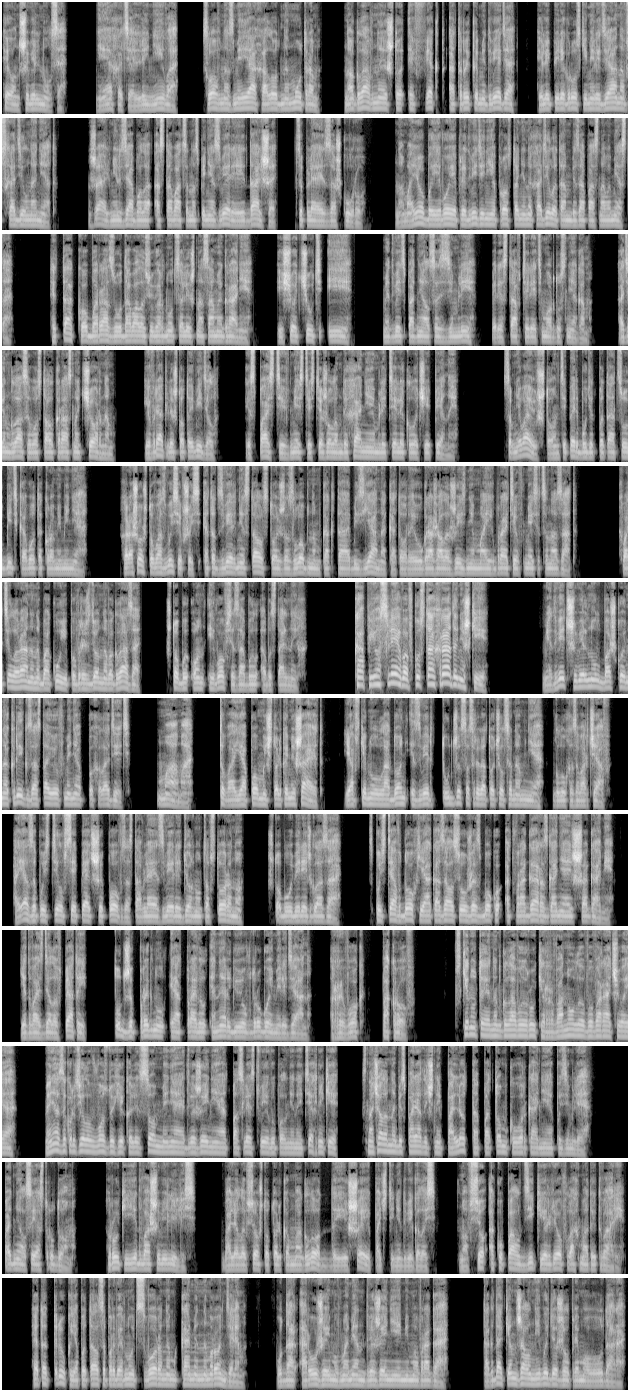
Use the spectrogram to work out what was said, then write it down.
И он шевельнулся. Нехотя, лениво, словно змея холодным утром, но главное, что эффект от рыка медведя или перегрузки меридианов сходил на нет. Жаль, нельзя было оставаться на спине зверя и дальше, цепляясь за шкуру. Но мое боевое предвидение просто не находило там безопасного места. И так оба раза удавалось увернуться лишь на самой грани. Еще чуть и... Медведь поднялся с земли, перестав тереть морду снегом. Один глаз его стал красно-черным, и вряд ли что-то видел. Из пасти вместе с тяжелым дыханием летели клочья пены. Сомневаюсь, что он теперь будет пытаться убить кого-то, кроме меня. Хорошо, что возвысившись, этот зверь не стал столь же злобным, как та обезьяна, которая угрожала жизни моих братьев месяца назад. Хватило раны на боку и поврежденного глаза, чтобы он и вовсе забыл об остальных. «Копье слева, в кустах радонежки!» Медведь шевельнул башкой на крик, заставив меня похолодеть. «Мама, твоя помощь только мешает!» Я вскинул ладонь, и зверь тут же сосредоточился на мне, глухо заворчав. А я запустил все пять шипов, заставляя зверя дернуться в сторону, чтобы уберечь глаза. Спустя вдох я оказался уже сбоку от врага, разгоняясь шагами. Едва сделав пятый, тут же прыгнул и отправил энергию в другой меридиан. Рывок, покров. Вскинутые над головой руки рвануло, выворачивая, меня закрутило в воздухе колесом, меняя движение от последствий выполненной техники сначала на беспорядочный полет, а потом кувыркание по земле. Поднялся я с трудом. Руки едва шевелились. Болело все, что только могло, да и шея почти не двигалась. Но все окупал дикий рев лохматой твари. Этот трюк я пытался провернуть с вороном каменным ронделем. Удар оружием в момент движения мимо врага. Тогда кинжал не выдержал прямого удара.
